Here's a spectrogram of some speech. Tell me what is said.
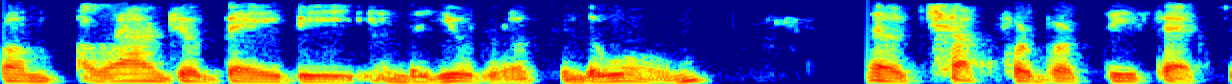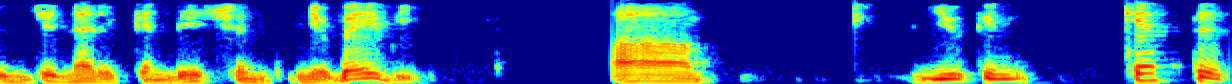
from around your baby in the uterus in the womb. They'll check for birth defects and genetic conditions in your baby. Um, you can get this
